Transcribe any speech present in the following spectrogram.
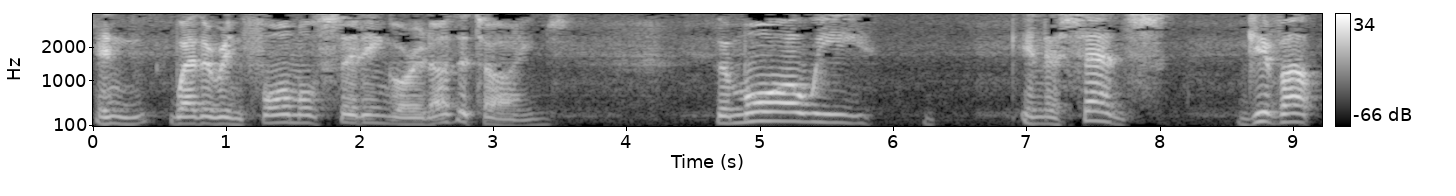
in whether in formal sitting or at other times, the more we in a sense give up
